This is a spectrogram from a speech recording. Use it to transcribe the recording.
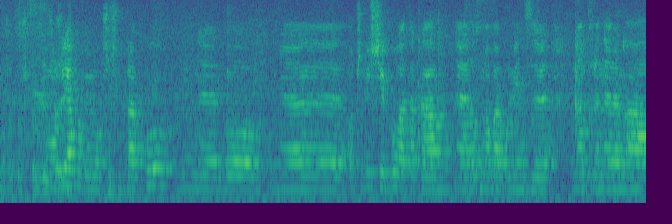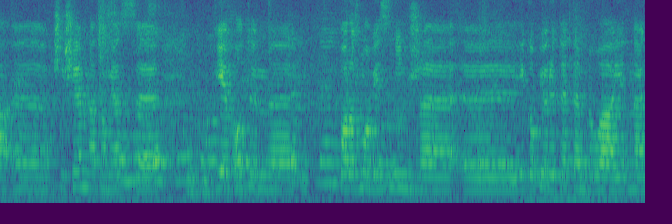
może troszkę wyżej. Może ja powiem o Krzysiu Krapku, mm, bo e, oczywiście była taka e, rozmowa pomiędzy mną trenerem a e, Krzysiem, natomiast e, wiem o tym e, po rozmowie z nim, że e, jego priorytetem była jednak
